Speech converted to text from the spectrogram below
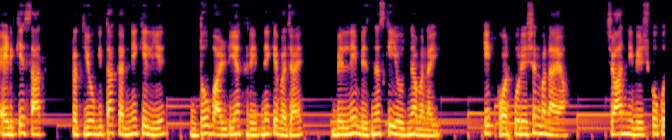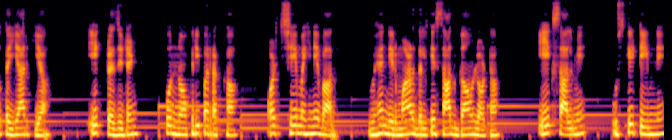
एड के साथ प्रतियोगिता करने के लिए दो बाल्टियाँ खरीदने के बजाय बिल ने बिज़नेस की योजना बनाई। एक कॉरपोरेशन बनाया। चार निवेशकों को तैयार किया। एक प्रेसिडेंट को नौकरी पर रखा और छह महीने बाद वह निर्माण दल के साथ गाँव लौटा। एक साल में उसकी टीम ने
